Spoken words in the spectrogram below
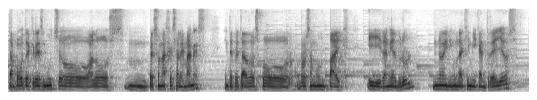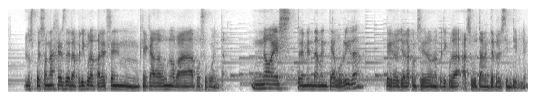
Tampoco te crees mucho a los mm, personajes alemanes interpretados por Rosamund Pike y Daniel Brühl. No hay ninguna química entre ellos. Los personajes de la película parecen que cada uno va por su cuenta. No es tremendamente aburrida, pero yo la considero una película absolutamente prescindible.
